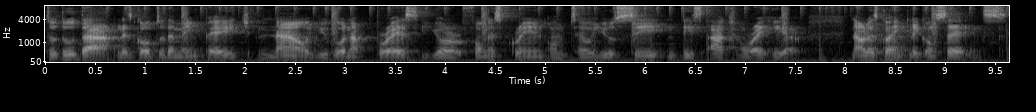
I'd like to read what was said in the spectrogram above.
To do that, let's go to the main page. Now you're gonna press your phone screen until you see this action right here. Now let's go ahead and click on settings.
